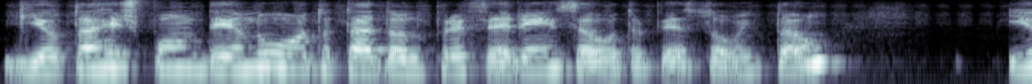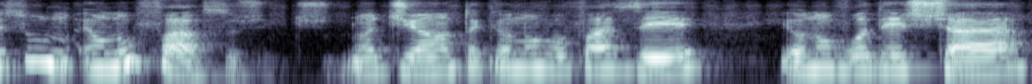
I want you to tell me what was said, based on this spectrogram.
E eu tá respondendo outra, tá dando preferência a outra pessoa. Então, isso eu não faço, gente. Não adianta que eu não vou fazer, eu não vou deixar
